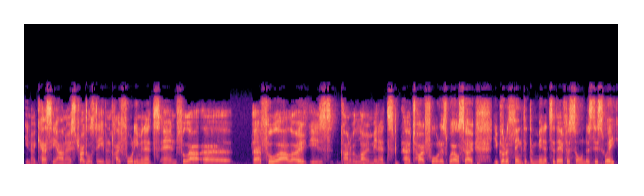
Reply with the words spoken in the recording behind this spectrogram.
you know, Kasiano struggles to even play 40 minutes, and Fuller, uh, uh, is kind of a low minutes uh, type forward as well. So you've got to think that the minutes are there for Saunders this week,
